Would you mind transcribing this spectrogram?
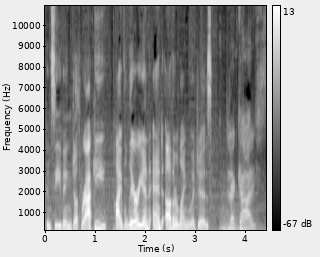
conceiving Dothraki, High Valyrian, and other languages. Dracarys.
